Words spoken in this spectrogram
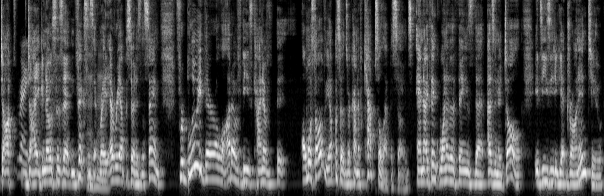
Doc right. diagnoses it and fixes mm-hmm. it, right? Every episode is the same. For Bluey, there are a lot of these kind of uh, almost all of the episodes are kind of capsule episodes. And I think one of the things that as an adult, it's easy to get drawn into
